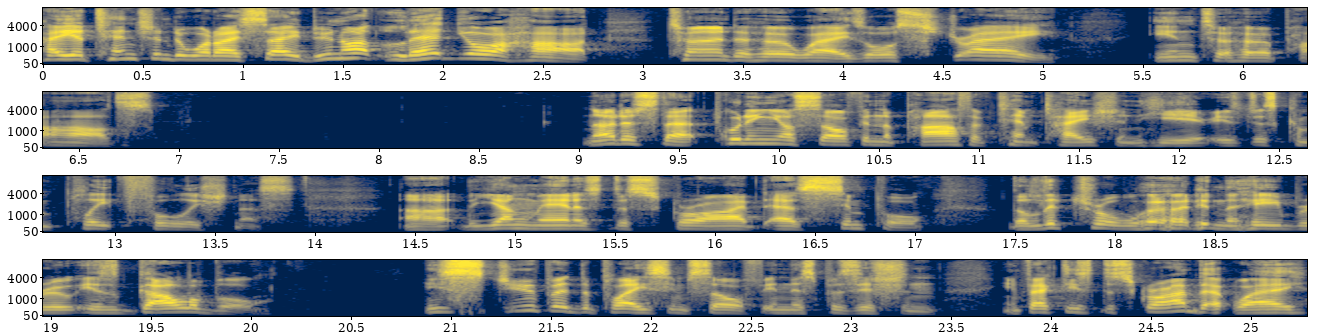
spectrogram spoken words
Pay attention to what I say. Do not let your heart turn to her ways or stray into her paths. Notice that putting yourself in the path of temptation here is just complete foolishness. Uh, the young man is described as simple. The literal word in the Hebrew is gullible. He's stupid to place himself in this position. In fact, he's described that way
